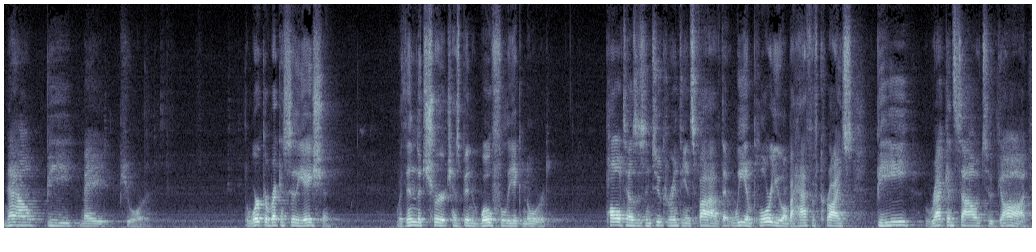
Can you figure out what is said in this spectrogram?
Now be made pure. The work of reconciliation within the church has been woefully ignored. Paul tells us in 2 Corinthians 5 that we implore you on behalf of Christ, be reconciled to God.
